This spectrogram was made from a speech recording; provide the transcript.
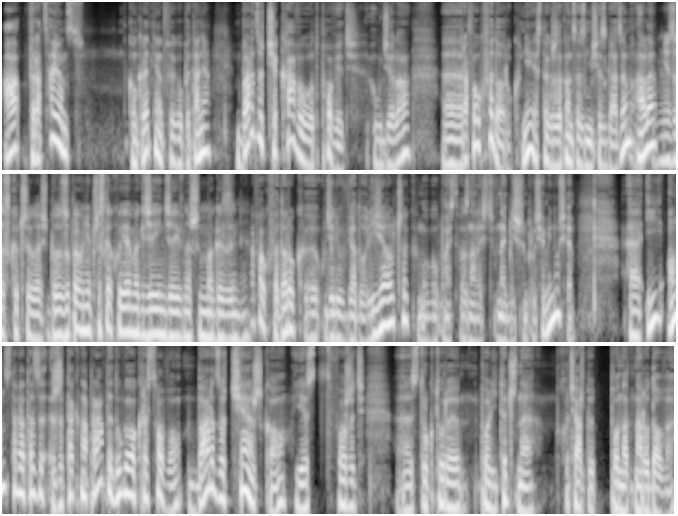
A wracając konkretnie od Twojego pytania, bardzo ciekawą odpowiedź udziela e, Rafał Chwedoruk. Nie jest tak, że do końca z nim się zgadzam, ale... Mnie zaskoczyłeś, bo zupełnie przeskakujemy gdzie indziej w naszym magazynie. Rafał Chwedoruk e, udzielił wywiadu Lizie Olczyk, mogą Państwo znaleźć w najbliższym plusie minusie. E, I on stawia tezę, że tak naprawdę długookresowo bardzo ciężko jest tworzyć struktury polityczne, chociażby ponadnarodowe,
